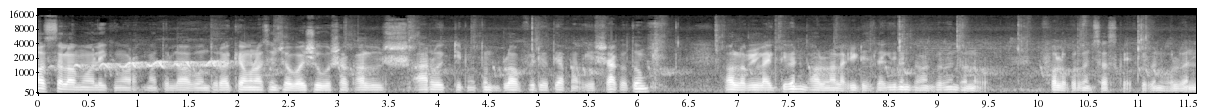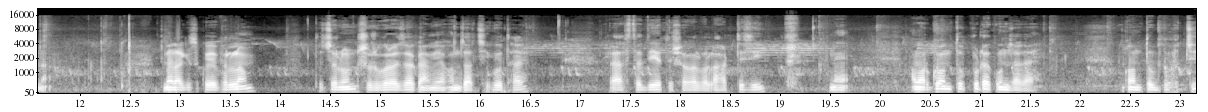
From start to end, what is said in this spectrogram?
আসসালামু আলাইকুম রহমতুল্লাহ বন্ধুরা, কেমন আছেন সবাই? শুভ সকাল। আরও একটি নতুন ব্লগ ভিডিওতে আপনাকে স্বাগতম। ভালো লাগলে লাইক দিবেন, ভালো না লাগলে ডিসলাইক দিবেন কমেন্ট করবেন, ধন্যবাদ। ফলো করবেন সাবস্ক্রাইব করবেন, ভুলবেন না। মেলা কিছু করে ফেললাম। তো চলুন শুরু করা যাক। আমি এখন যাচ্ছি কোথায়? রাস্তা দিয়ে তো সকালবেলা হাঁটতেছি। মানে আমার গন্তব্যটা কোন জায়গায়? গন্তব্য হচ্ছে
